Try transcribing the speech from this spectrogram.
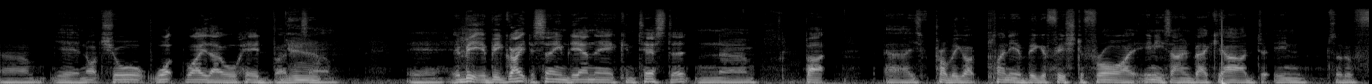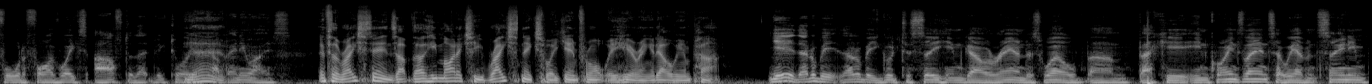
um, yeah, not sure what way they will head, but Yeah. um, yeah, it'd be it'd be great to see him down there contest it, and um, but uh, he's probably got plenty of bigger fish to fry in his own backyard in sort of four to five weeks after that Victoria Yeah. Cup, anyways. If the race stands up, though, he might actually race next weekend, from what we're hearing at Albion Park. Yeah, that'll be that'll be good to see him go around as well um, back here in Queensland. So we haven't seen him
